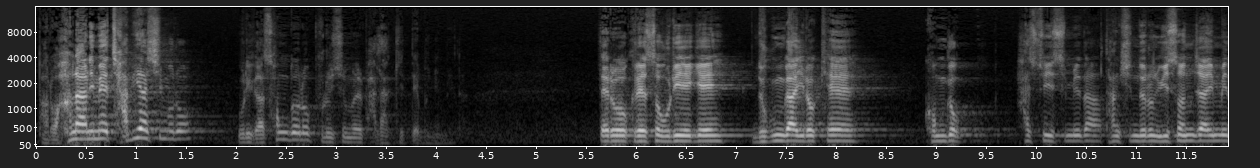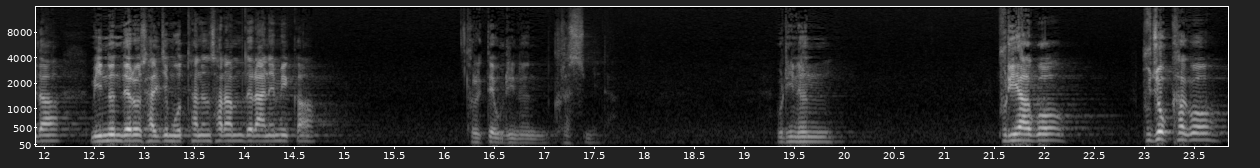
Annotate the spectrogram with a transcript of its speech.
바로 하나님의 자비하심으로 우리가 성도로 부르심을 받았기 때문입니다. 때로 그래서 우리에게 누군가 이렇게 공격할 수 있습니다. 당신들은 위선자입니다. 믿는 대로 살지 못하는 사람들 아닙니까? 그럴 때 우리는 그렇습니다. 우리는 불의하고 부족하고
